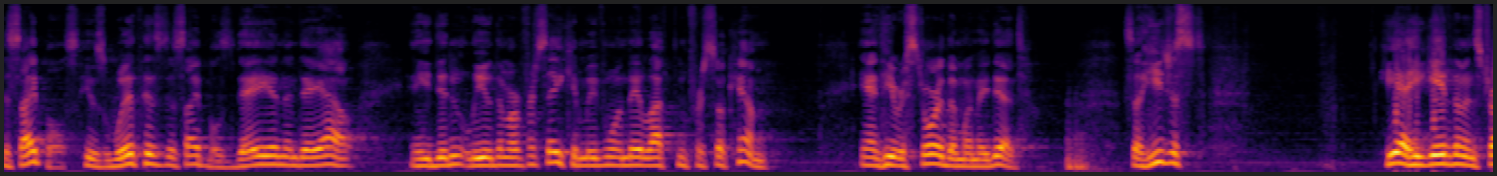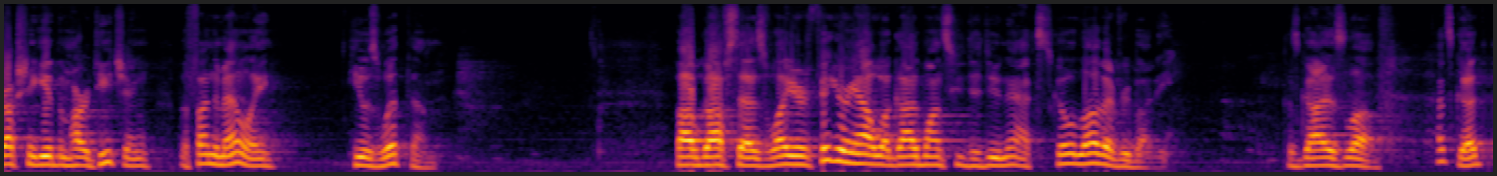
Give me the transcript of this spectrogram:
disciples. He was with his disciples day in and day out, and he didn't leave them or forsake him, even when they left and forsook him. And he restored them when they did. So he just, yeah, he gave them instruction, he gave them hard teaching, but fundamentally, he was with them. Bob Goff says, while you're figuring out what God wants you to do next, go love everybody, because God is love. That's good.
